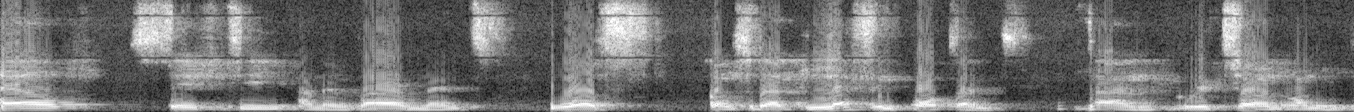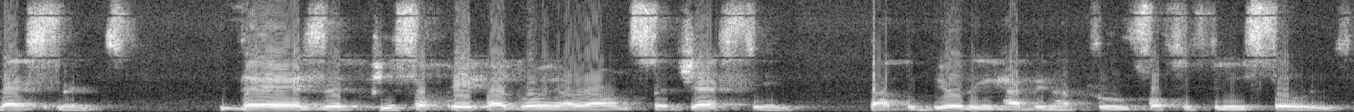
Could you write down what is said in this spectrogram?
health, safety, and environment was considered less important than return on investment there's a piece of paper going around suggesting that the building had been approved for 15 stories.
